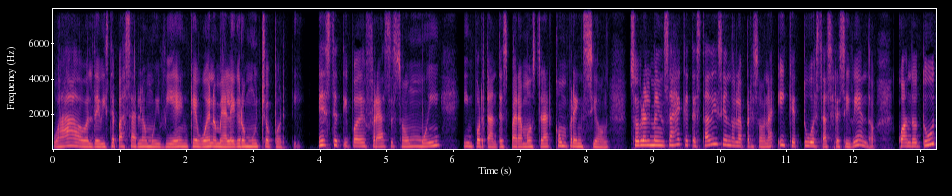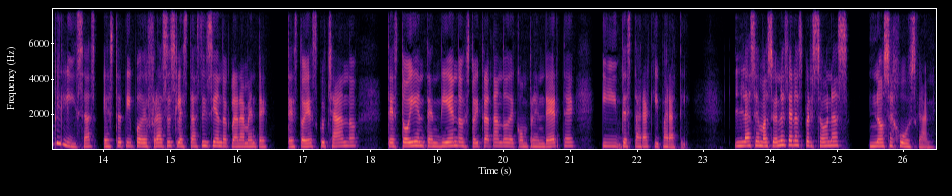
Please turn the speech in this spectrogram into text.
wow, debiste pasarlo muy bien, qué bueno, me alegro mucho por ti. Este tipo de frases son muy importantes para mostrar comprensión sobre el mensaje que te está diciendo la persona y que tú estás recibiendo. Cuando tú utilizas este tipo de frases, le estás diciendo claramente, te estoy escuchando, te estoy entendiendo, estoy tratando de comprenderte y de estar aquí para ti. Las emociones de las personas no se juzgan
